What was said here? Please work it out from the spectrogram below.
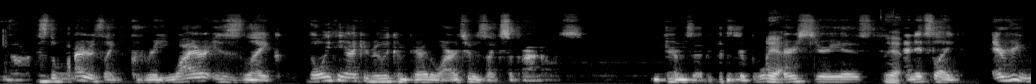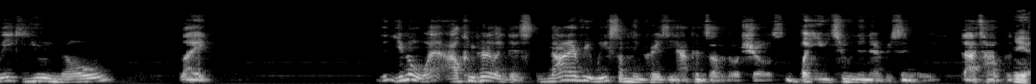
because the Wire is like gritty. Wire is like the only thing I can really compare the Wire to is like Sopranos in terms of because they're both Yeah. very serious. Yeah. and it's like every week you know, like you know what? I'll compare it like this: not every week something crazy happens on those shows, but you tune in every single week. That's how good. Yeah.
